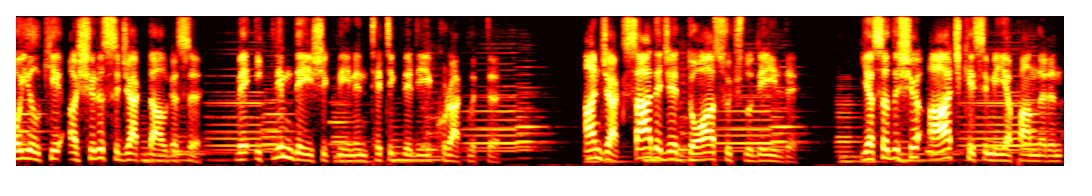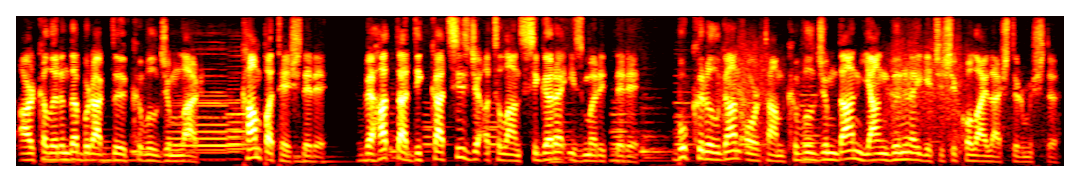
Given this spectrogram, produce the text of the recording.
o yılki aşırı sıcak dalgası ve iklim değişikliğinin tetiklediği kuraklıktı. Ancak sadece doğa suçlu değildi. Yasa dışı ağaç kesimi yapanların arkalarında bıraktığı kıvılcımlar, kamp ateşleri ve hatta dikkatsizce atılan sigara izmaritleri, bu kırılgan ortam kıvılcımdan yangına geçişi kolaylaştırmıştı.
